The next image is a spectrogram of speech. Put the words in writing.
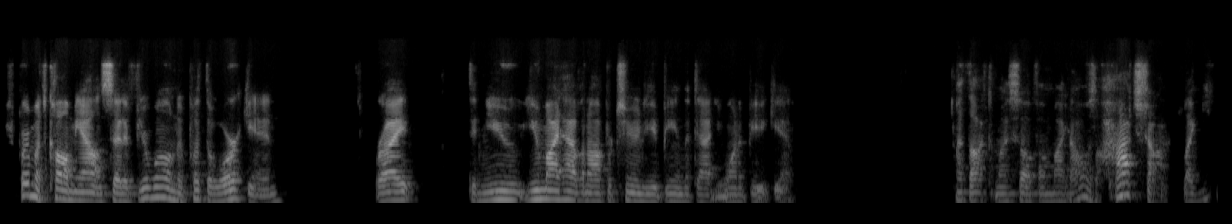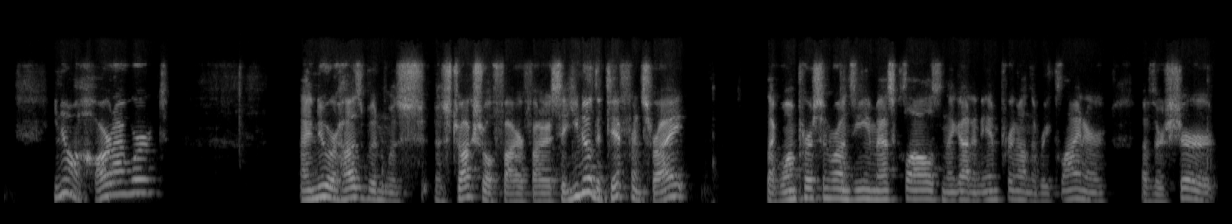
she pretty much called me out and said, if you're willing to put the work in, right, then you you might have an opportunity of being the dad you want to be again. I thought to myself, I'm like, I was a hot shot. Like, you know how hard I worked? I knew her husband was a structural firefighter. I said, you know the difference, right? Like one person runs EMS calls and they got an imprint on the recliner of their shirt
